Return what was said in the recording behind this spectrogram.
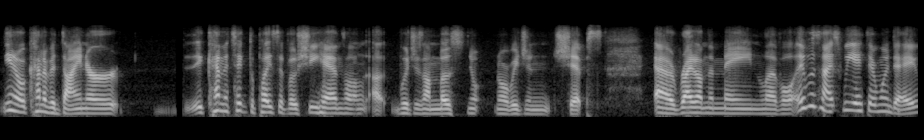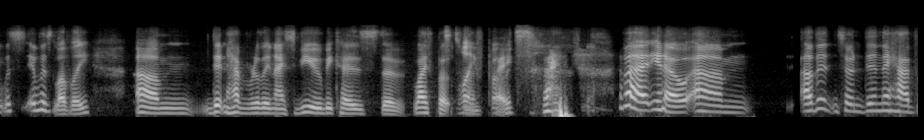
you know, kind of a diner it kind of took the place of O'Sheehan's on, uh, which is on most Nor- Norwegian ships, uh, right on the main level. It was nice. We ate there one day. It was it was lovely. Um, didn't have a really nice view because the lifeboats. were in the. Lifeboats. but you know, um, other so then they have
